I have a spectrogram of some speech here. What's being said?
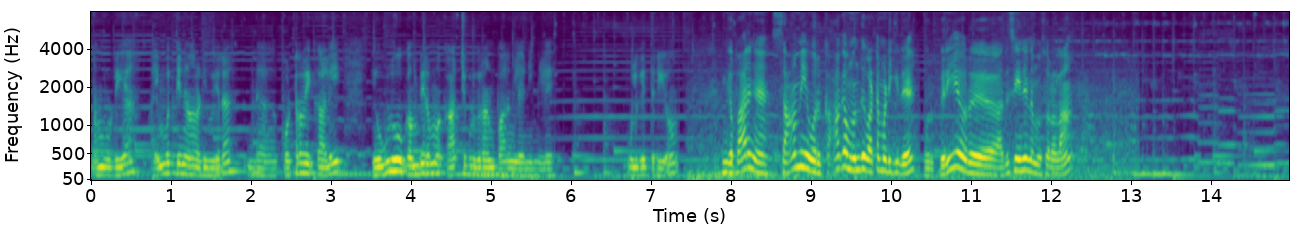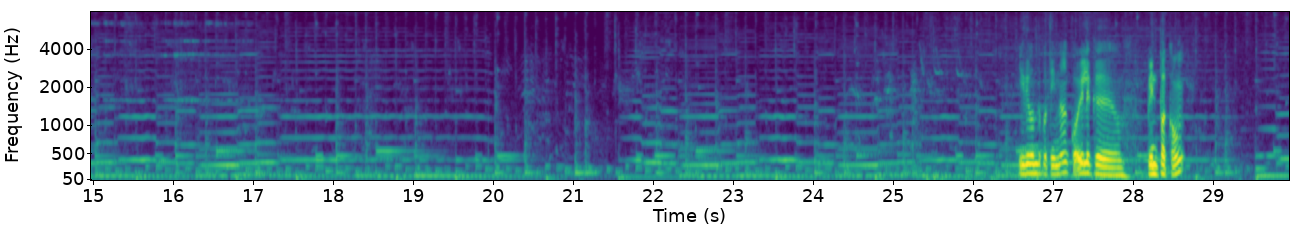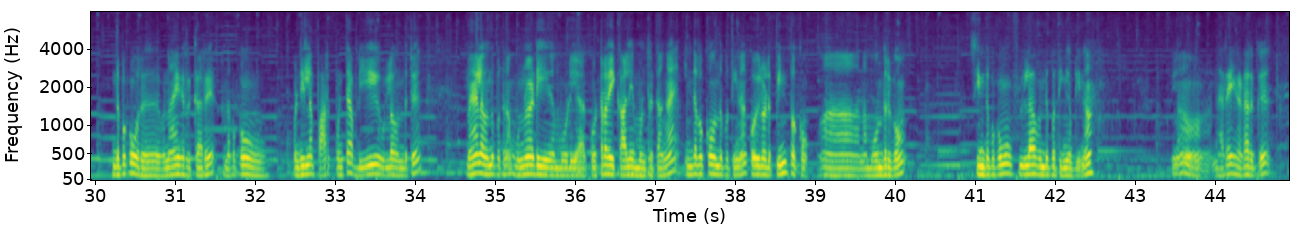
நம்மளுடைய ஐம்பத்தி நாலு அடி உயர இந்த கொற்றவை காளி எவ்வளோ கம்பீரமாக காட்சி கொடுக்குறான்னு பாருங்களேன் நீங்களே. உங்களுக்கே தெரியும். இங்கே பாருங்க சாமி ஒரு காகம் வந்து வட்டம் அடிக்குது. ஒரு பெரிய ஒரு அதிசயம்னு நம்ம சொல்லலாம். இது வந்து பார்த்திங்கன்னா கோயிலுக்கு பின்பக்கம். இந்த பக்கம் ஒரு விநாயகர் இருக்கார். அந்த பக்கம் வண்டியெலாம் பார்க் பண்ணிட்டு அப்படியே உள்ளே வந்துட்டு மேலே வந்து பார்த்திங்கன்னா முன்னாடி நம்மளுடைய கொற்றவை காளியம்மன் இருக்காங்க இந்த பக்கம் வந்து பார்த்திங்கன்னா கோயிலோட பின்பக்கம் நம்ம வந்திருக்கோம். ஸோ இந்த பக்கமும் ஃபுல்லாக வந்து பார்த்திங்க அப்படின்னா எல்லாம் நிறைய இடம் இருக்குது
